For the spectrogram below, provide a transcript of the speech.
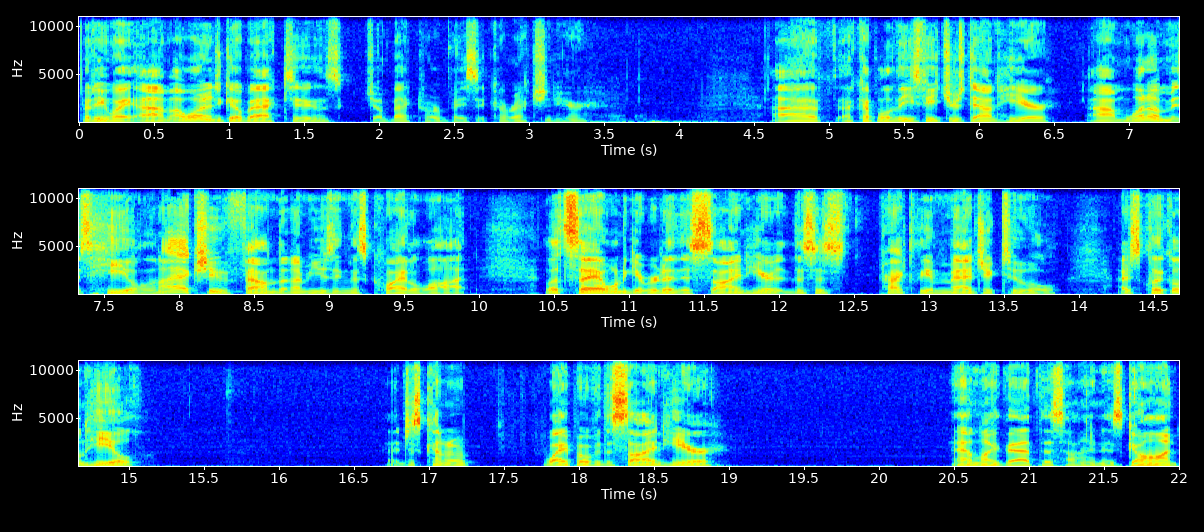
But anyway, um, I wanted to go back to, let's jump back to our basic correction here. Uh, a couple of these features down here. Um, one of them is heal, and I actually found that I'm using this quite a lot. Let's say I want to get rid of this sign here. This is practically a magic tool. I just click on heal, and just kind of wipe over the sign here. And like that, the sign is gone.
